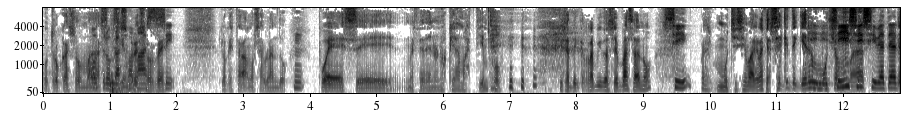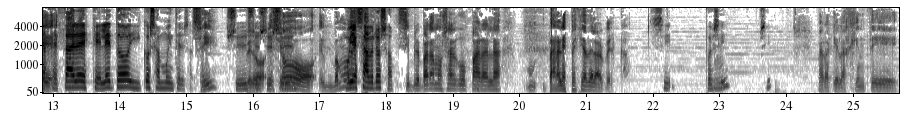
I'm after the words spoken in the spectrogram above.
Otro caso más Otro sin caso más, resolver. sí. Lo que estábamos hablando. Mm. Pues, eh, Mercedes, no nos queda más tiempo. Fíjate qué rápido se pasa, ¿no? Sí. Pues muchísimas gracias. Sé que te quieren mucho sí, más. sí, sí, voy a tener Eh, cezares, esqueletos y cosas muy interesantes. ¿Sí? Sí, Pero sí, sí, eso... eh, Vamos Muy escabroso. Si preparamos algo para la para el especial de la alberca. Sí, pues sí, sí. Para que la gente...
